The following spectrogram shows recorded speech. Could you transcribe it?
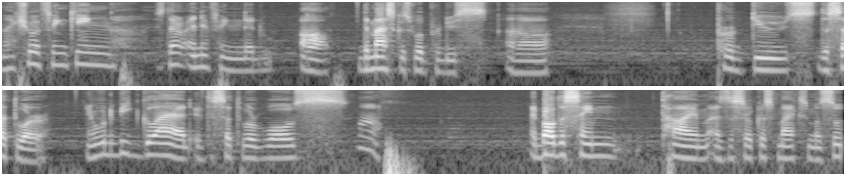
I'm actually thinking, is there anything that... Ah, Damascus will produce uh, produce the settler. I would be glad if the settler was uh, about the same time as the Circus Maximus, so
